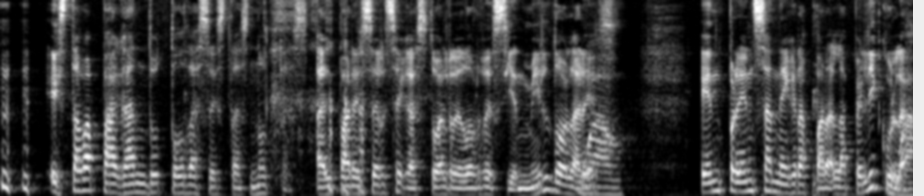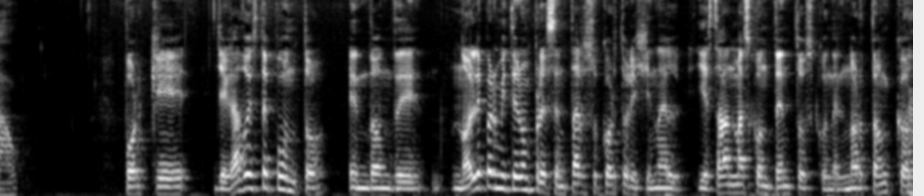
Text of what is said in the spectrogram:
estaba pagando todas estas notas. Al parecer se gastó alrededor de 100 mil dólares en prensa negra para la película. Porque llegado a este punto, en donde no le permitieron presentar su corte original y estaban más contentos con el Norton Cut,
